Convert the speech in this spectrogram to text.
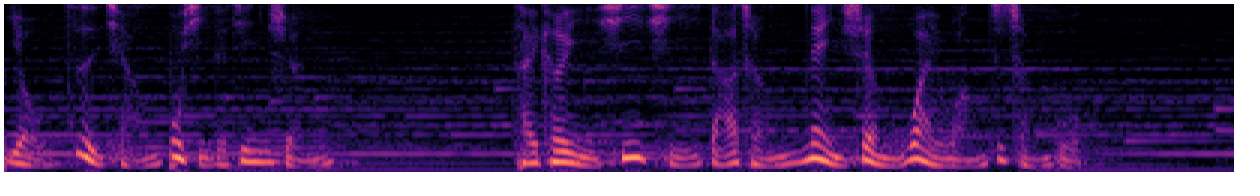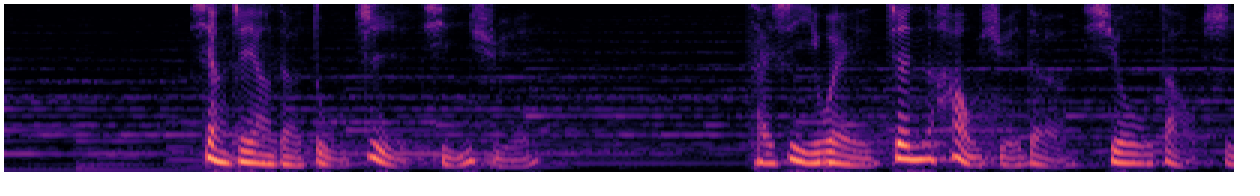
有自强不息的精神，才可以希其达成内圣外王之成果。像这样的笃志勤学，才是一位真好学的修道士。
